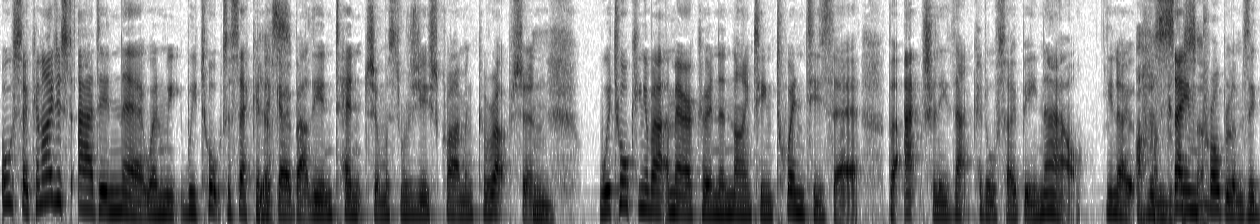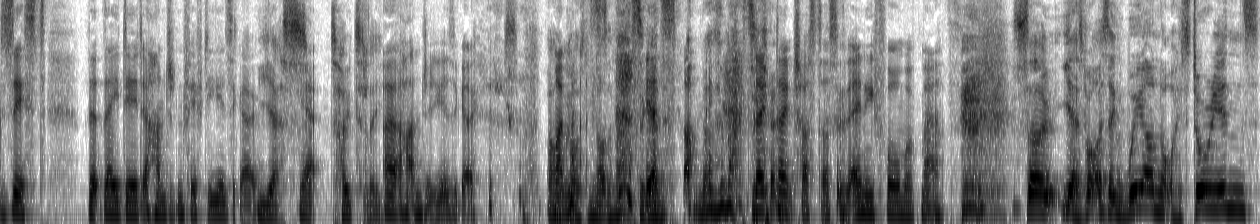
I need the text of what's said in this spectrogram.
Also, can I just add in there when we, we talked a second Yes. ago about the intention was to reduce crime and corruption? Hmm. We're talking about America in the 1920s there, but actually that could also be now. You know, A the same problems exist that they did 150 years ago. Yes, Yeah. totally. Uh, 100 years ago. Oh, My God, maths. not the maths again. Not the maths don't, don't trust us with any form of math. So, yes, what I was saying, we are not historians.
